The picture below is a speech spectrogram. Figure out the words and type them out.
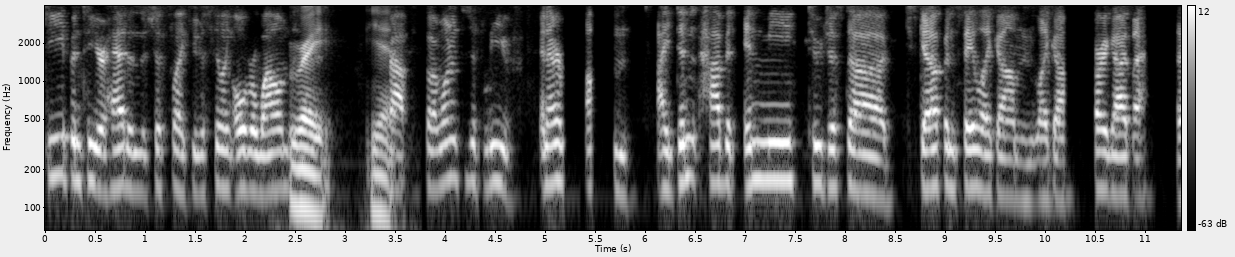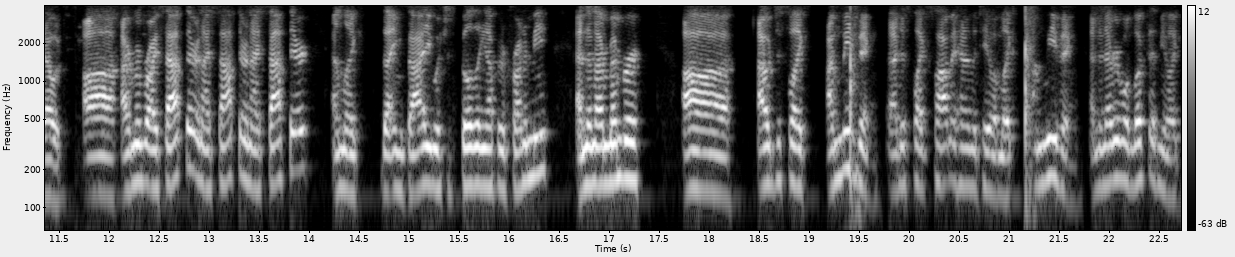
deep into your head and it's just like you're just feeling overwhelmed. Right. Yeah. Trapped. So I wanted to just leave, and I um, I didn't have it in me to just uh just get up and say like um like um sorry guys I out. Uh, I remember I sat there and I sat there and I sat there and like the anxiety was just building up in front of me, and then I remember uh I was just like I'm leaving. I just like slapped my hand on the table. I'm like I'm leaving, and then everyone looked at me like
